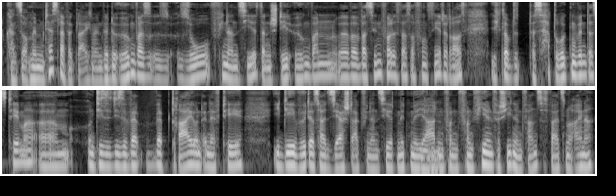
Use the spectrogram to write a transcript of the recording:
Du kannst es auch mit dem Tesla vergleichen. Wenn du irgendwas so finanzierst, dann steht irgendwann äh, was Sinnvolles, was auch funktioniert daraus. Ich glaube, das hat Rückenwind, das Thema. Ähm, und diese, diese Web, 3 und NFT-Idee wird jetzt halt sehr stark finanziert mit Milliarden mhm. von, von vielen verschiedenen Funds. Das war jetzt nur einer.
